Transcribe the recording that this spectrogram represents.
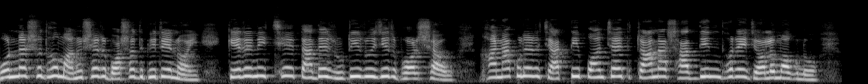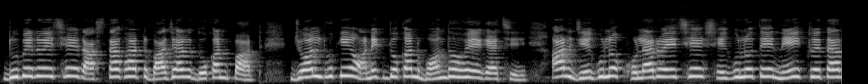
বন্যা শুধু মানুষের বসত ভিটে নয়, কেড়ে নিচ্ছে তাদের রুটি রুজির ভরসাও। খানাকুলের চারটি পঞ্চায়েত টানা সাত দিন ধরে জলমগ্ন। ডুবে রয়েছে রাস্তাঘাট, বাজার, দোকানপাট। জল ঢুকে অনেক দোকান বন্ধ হয়ে গেছে। আর যেগুলো খোলা রয়েছে, সেগুলোতে নেই ক্রেতার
